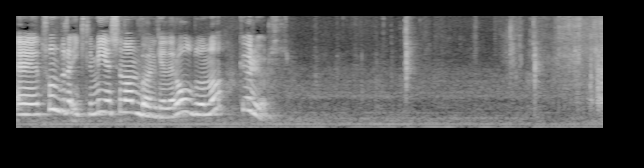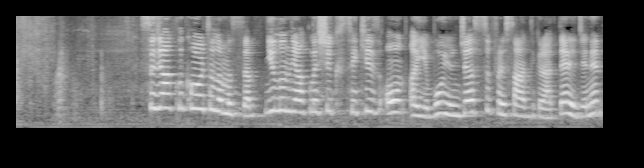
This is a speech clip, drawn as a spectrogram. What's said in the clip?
e, tundra iklimi yaşanan bölgeler olduğunu görüyoruz. Sıcaklık ortalaması yılın yaklaşık 8-10 ayı boyunca 0 santigrat derecenin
